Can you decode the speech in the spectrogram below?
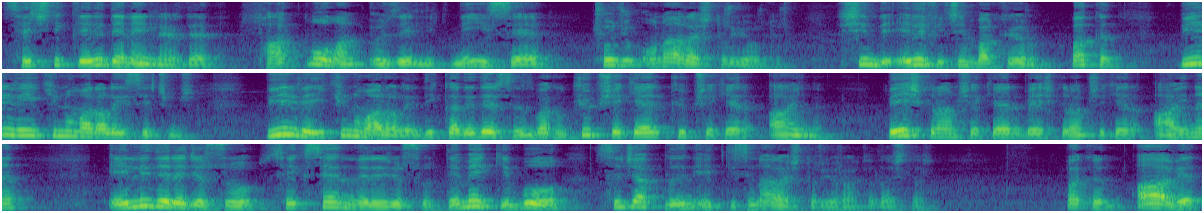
Seçtikleri deneylerde farklı olan özellik ne ise çocuk onu araştırıyordur. Şimdi Elif için bakıyorum. Bakın 1 ve 2 numaralıyı seçmiş. 1 ve 2 numaralıya dikkat ederseniz bakın küp şeker küp şeker aynı. 5 gram şeker 5 gram şeker aynı. 50 derece su 80 derece su. Demek ki bu sıcaklığın etkisini araştırıyor arkadaşlar. Bakın A ve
